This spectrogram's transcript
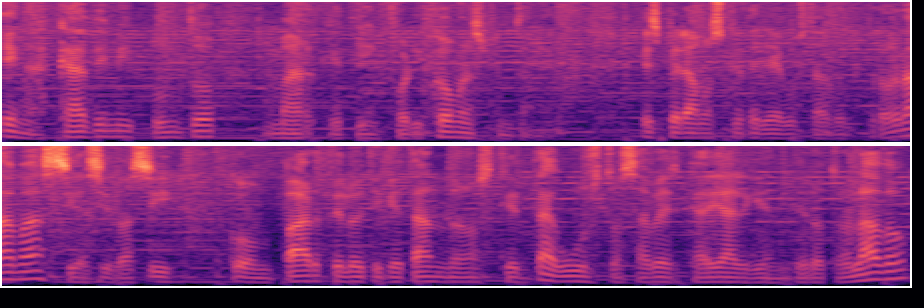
en academy.marketingforecommerce.net. Esperamos que te haya gustado el programa. Si ha sido así, compártelo etiquetándonos que da gusto saber que hay alguien del otro lado.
